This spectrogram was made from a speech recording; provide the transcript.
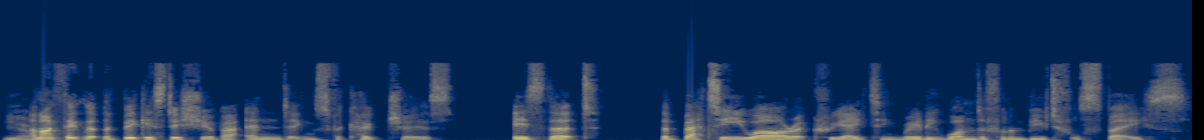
Yeah. And I think that the biggest issue about endings for coaches is that the better you are at creating really wonderful and beautiful space,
